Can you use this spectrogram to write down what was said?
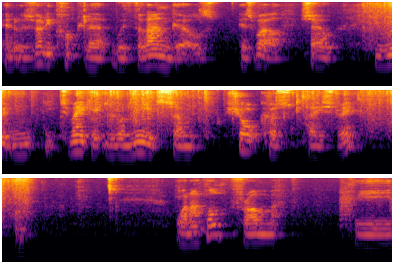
and it was very popular with the land girls as well. So you wouldn't to make it you will need some short crust pastry, one apple from the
